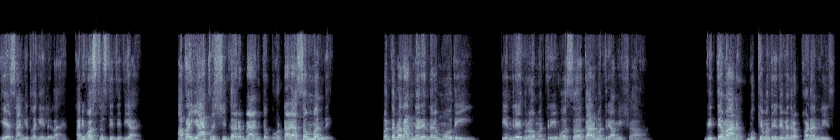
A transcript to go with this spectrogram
हे सांगितलं गेलेलं आहे आणि वस्तुस्थिती ती आहे. आता याच शिखर बँक घोटाळ्यासंबंधी पंतप्रधान नरेंद्र मोदी केंद्रीय गृहमंत्री व सहकार मंत्री अमित शहा विद्यमान मुख्यमंत्री देवेंद्र फडणवीस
